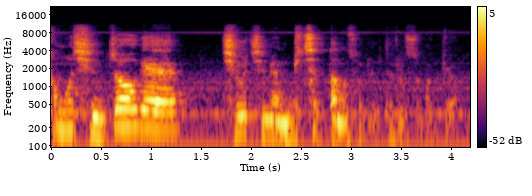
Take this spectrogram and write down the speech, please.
너무 신 쪽에 치우치면 미쳤다는 소리를 들을 수밖에 없고요.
